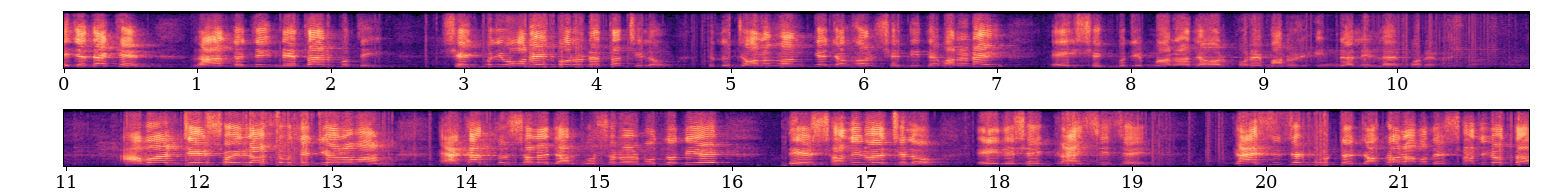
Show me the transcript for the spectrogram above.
এই যে দেখেন, রাজনৈতিক নেতার প্রতি, শেখ মুজিব অনেক বড় নেতা ছিল, কিন্তু জনগণকে যখন সে দিতে পারে নাই, এই শেখ মুজিব মারা যাওয়ার পরে মানুষ ইন্নালিল্লায় পড়ে নাই। আবার যে শহীদ রাষ্ট্রপতি জিয়া রহমান একাত্তর সালে যার ঘোষণার মধ্য দিয়ে দেশ স্বাধীন হয়েছিল, এই দেশে ক্রাইসিসে ক্রাইসিসের মুহূর্তে যখন আমাদের স্বাধীনতা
